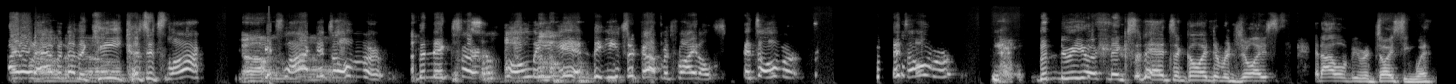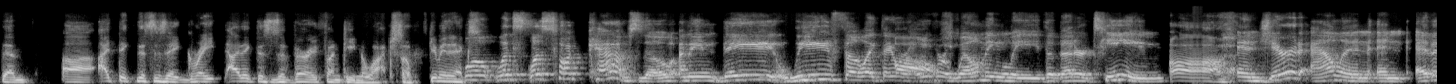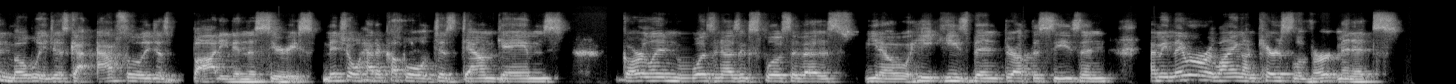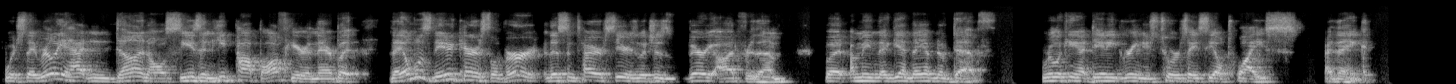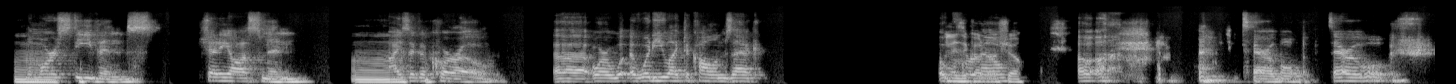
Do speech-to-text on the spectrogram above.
I don't have Oh, another no. key because it's locked. Oh, It's locked. no. It's over. The Knicks are fully in the Eastern Conference Finals. It's over. It's over. The New York Knicks fans are going to rejoice, and I will be rejoicing with them. Uh, I think this is a great. I think this is a very fun team to watch. So give me the next. Well, let's let's talk Cavs though. I mean, they we felt like they were Oh. overwhelmingly the better team. oh, And Jarrett Allen and Evan Mobley just got absolutely just bodied in this series. Mitchell had a couple just down games. Garland wasn't as explosive as you know he he's been throughout the season. I mean, they were relying on Caris LeVert minutes, which they really hadn't done all season. He'd pop off here and there, but they almost needed Caris LeVert this entire series, which is very odd for them. But I mean, again, they have no depth. We're looking at Danny Green, who's tore his ACL twice, I think. Mm. Lamar Stevens, Cedi Osman, Mm. Isaac Okoro, uh, or what, what do you like to call him, Zach? Isaac Okoro? Onosho. Oh, oh. terrible, terrible.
